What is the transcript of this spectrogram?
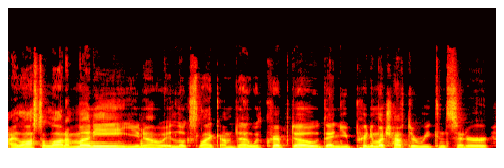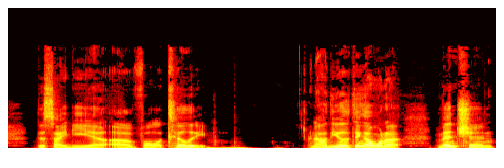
I lost a lot of money, you know, it looks like I'm done with crypto, then you pretty much have to reconsider this idea of volatility. Now, the other thing I want to mention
